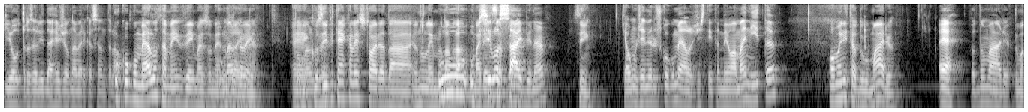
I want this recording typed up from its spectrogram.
e outras ali da região da América Central. O cogumelo também vem mais ou menos daí, também. né? É, inclusive também. tem aquela história da... Eu não lembro o, nome da O, psilocybe, né? Sim. Que é um gênero de cogumelo. A gente tem também o amanita. O Manita do Mário? É, o do Mário. Do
